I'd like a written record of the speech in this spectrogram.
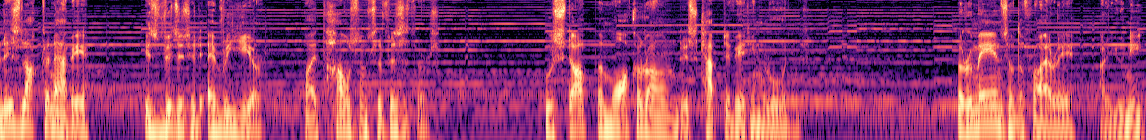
Lislaughtin Abbey is visited every year by thousands of visitors who stop and walk around its captivating ruins. The remains of the friary are unique,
